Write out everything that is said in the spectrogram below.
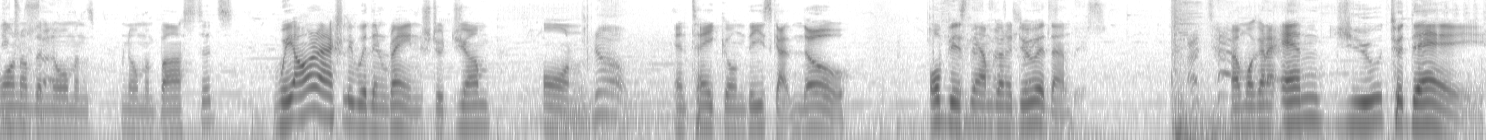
one of the. Norman's Norman bastards. We are actually within range to jump on No. and take on these guys. No, obviously I'm gonna do it then, and we're gonna end you today.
